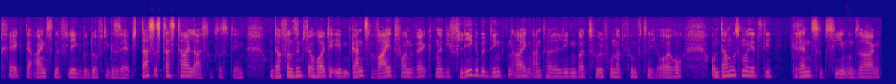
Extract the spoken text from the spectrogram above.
trägt der einzelne Pflegebedürftige selbst. Das ist das Teilleistungssystem. Und davon sind wir heute eben ganz weit von weg. Ne? Die pflegebedingten Eigenanteile liegen bei 1250 Euro. Und da muss man jetzt die Grenze ziehen und sagen,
